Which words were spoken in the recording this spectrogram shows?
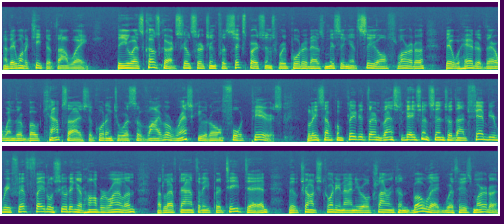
and they want to keep it that way. The U.S. Coast Guard still searching for six persons reported as missing at sea off Florida. They were headed there when their boat capsized, according to a survivor rescued off Fort Pierce. Police have completed their investigations into that February 5th fatal shooting at Harbor Island that left Anthony Petit dead. They've charged 29 year old Clarington Bowleg with his murder.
